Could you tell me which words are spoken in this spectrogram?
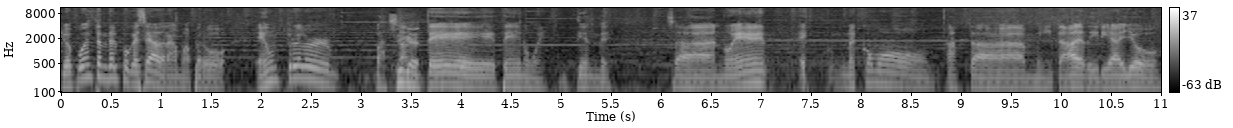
Yo puedo entender por qué sea drama, pero es un thriller bastante tenue, ¿entiendes? O sea, no es, es, no es como hasta mitad, diría yo,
